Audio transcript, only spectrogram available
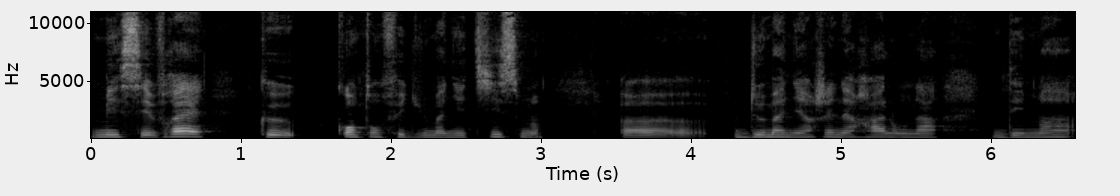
mais c'est vrai que quand on fait du magnétisme, euh, de manière générale, on a des mains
